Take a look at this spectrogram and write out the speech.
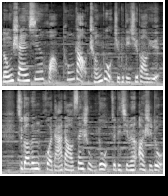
龙山、新晃、通道、城步局部地区暴雨，最高温或达到三十五度，最低气温二十度。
